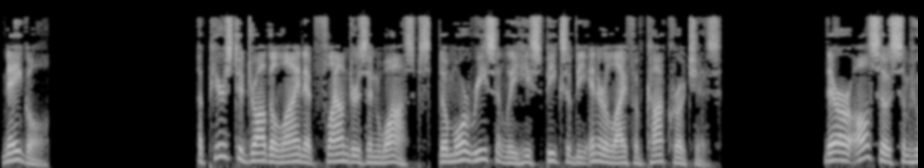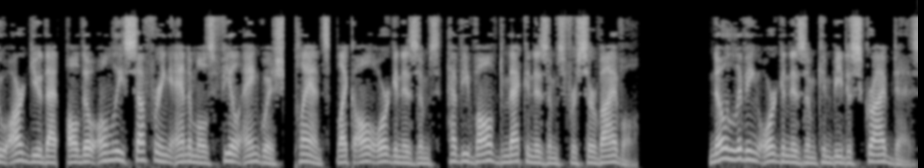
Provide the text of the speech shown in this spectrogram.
Nagel appears to draw the line at flounders and wasps, though more recently he speaks of the inner life of cockroaches. There are also some who argue that, although only suffering animals feel anguish, plants, like all organisms, have evolved mechanisms for survival. No living organism can be described as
